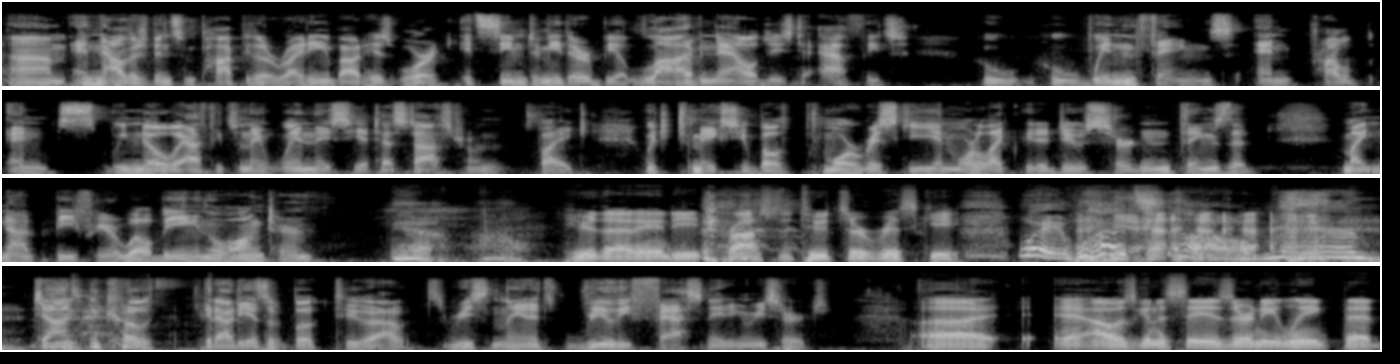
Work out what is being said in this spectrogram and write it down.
um, and now there's been some popular writing about his work. It seemed to me there would be a lot of analogies to athletes who who win things, and probably and we know athletes when they win, they see a testosterone spike, which makes you both more risky and more likely to do certain things that might not be for your well-being in the long term. Yeah. Wow. Hear that, Andy? Prostitutes are risky. Wait, what? Oh man. John Coates, get out. He has a book too out recently, and it's really fascinating research. Uh, I was gonna say, is there any link that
